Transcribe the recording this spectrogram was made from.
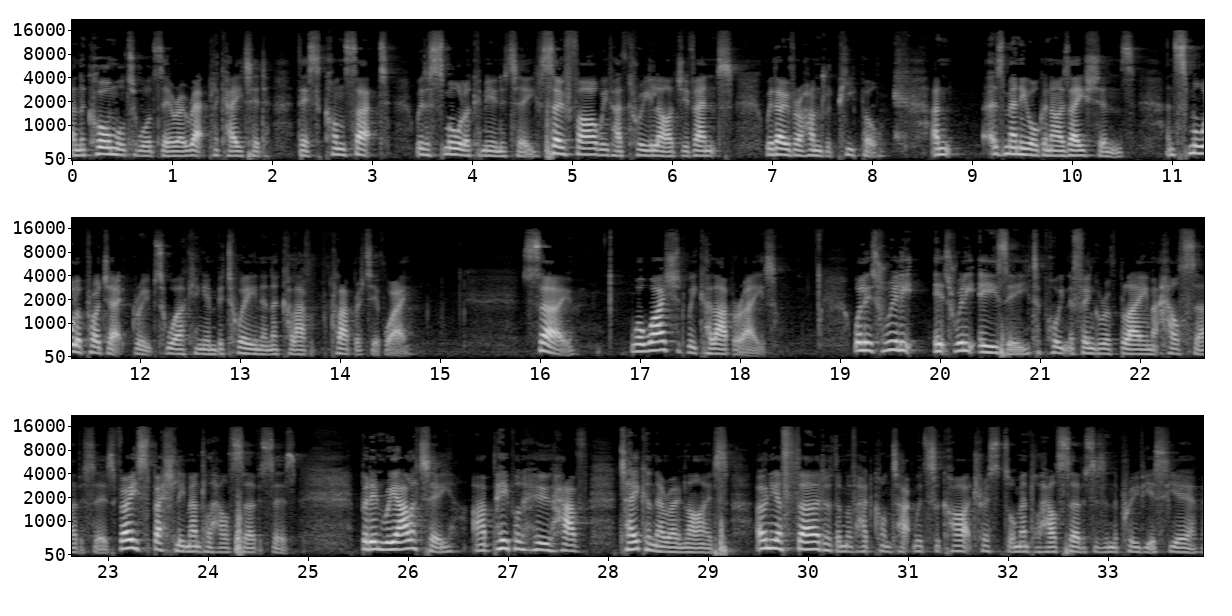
And the Cornwall Towards Zero replicated this concept with a smaller community. So far, we've had three large events with over 100 people, and as many organisations, and smaller project groups working in between in a collab collaborative way. So, well, why should we collaborate? Well, it's really, it's really easy to point the finger of blame at health services, very especially mental health services. But in reality, uh, people who have taken their own lives, only a third of them have had contact with psychiatrists or mental health services in the previous year.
